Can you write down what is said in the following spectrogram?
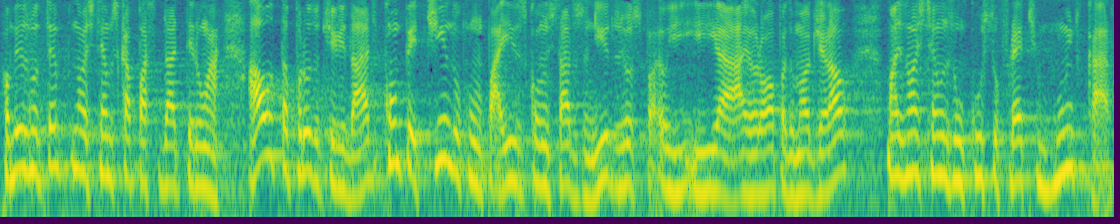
Ao mesmo tempo que nós temos capacidade de ter uma alta produtividade, competindo com países como os Estados Unidos e, e a Europa, do modo geral, mas nós temos um custo frete muito caro.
